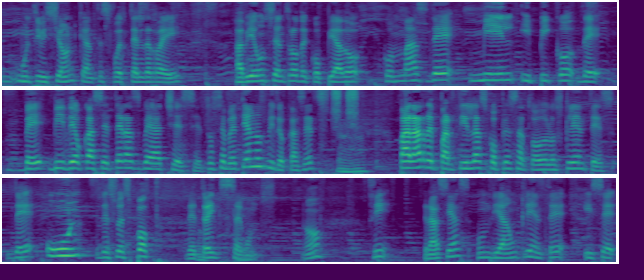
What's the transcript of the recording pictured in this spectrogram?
Multivisión, que antes fue Telerrey, había un centro de copiado con más de mil y pico de videocaseteras VHS. Entonces se metían los videocassettes para repartir las copias a todos los clientes de un de su spot de 30 segundos, ¿no? Sí, gracias. Un día un cliente hice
